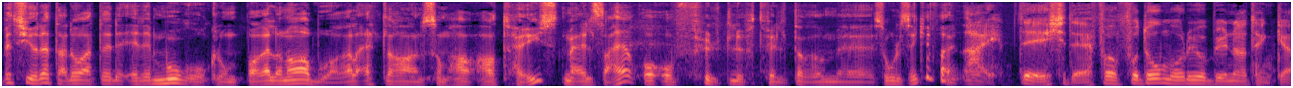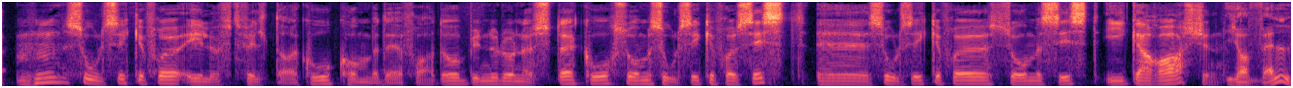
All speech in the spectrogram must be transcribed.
Betyr dette da at det er det moroklumper eller naboer eller et eller annet som har, har tøyst med Elsa her, og, og fullt luftfilteret med solsikkefrø? Nei, det er ikke det, for, for da må du jo begynne å tenke mhm, solsikkefrø i luftfilteret, hvor kommer det fra? Da begynner du å nøste. Hvor så vi solsikkefrø sist? Eh, solsikkefrø så vi sist i garasjen. Ja vel.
